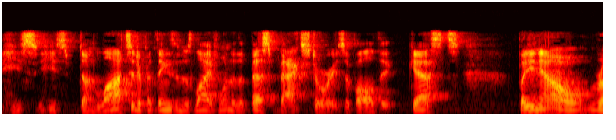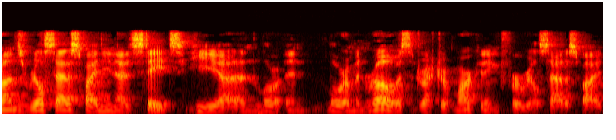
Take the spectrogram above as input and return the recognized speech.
he's he's done lots of different things in his life. One of the best backstories of all the guests. But he now runs Real Satisfied in the United States. He uh, and, Laura, and Laura Monroe is the director of marketing for Real Satisfied.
